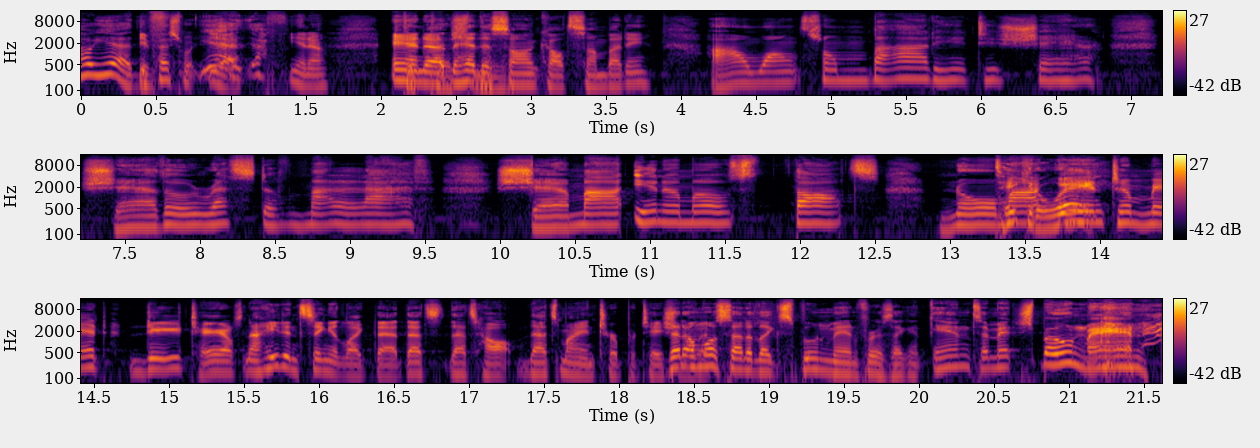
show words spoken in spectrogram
Oh yeah, Depeche Mode. Yeah, yeah. you know. And uh, they had this song called "Somebody." I want somebody to share, share the rest of my life, share my innermost thoughts, know Take it away. intimate details. Now he didn't sing it like that. That's that's how that's my interpretation. That of it. almost sounded like Spoon Man for a second. Intimate Spoon Man.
